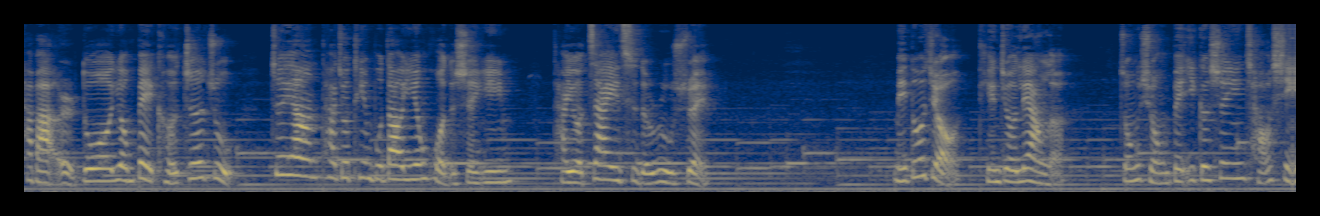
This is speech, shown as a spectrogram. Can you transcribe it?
他把耳朵用贝壳遮住。这样他就听不到烟火的声音，他又再一次的入睡。没多久，天就亮了，棕熊被一个声音吵醒。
